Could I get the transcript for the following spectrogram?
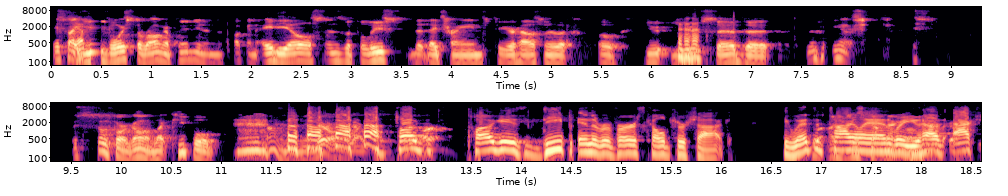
it's like Yep. you voice the wrong opinion, and the fucking ADL sends the police that they trained to your house, and they're like, "Oh, you you said that." You know, it's, it's, so far gone. Like people, I don't know, man, there are, like, Pug there are- Pug is deep in the reverse culture shock. He went to Thailand where you have act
